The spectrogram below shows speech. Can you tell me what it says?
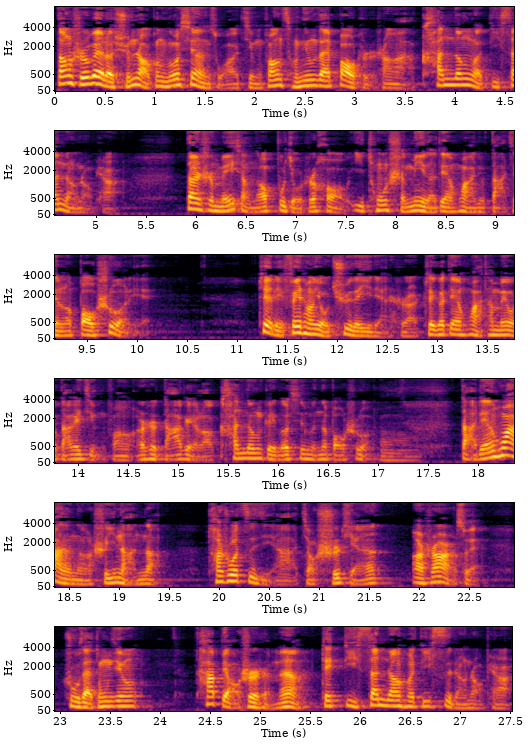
当时为了寻找更多线索，警方曾经在报纸上啊刊登了第三张照片，但是没想到不久之后，一通神秘的电话就打进了报社里。这里非常有趣的一点是，这个电话他没有打给警方，而是打给了刊登这则新闻的报社。打电话的呢是一男的，他说自己啊叫石田，二十二岁，住在东京。他表示什么呀？这第三张和第四张照片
